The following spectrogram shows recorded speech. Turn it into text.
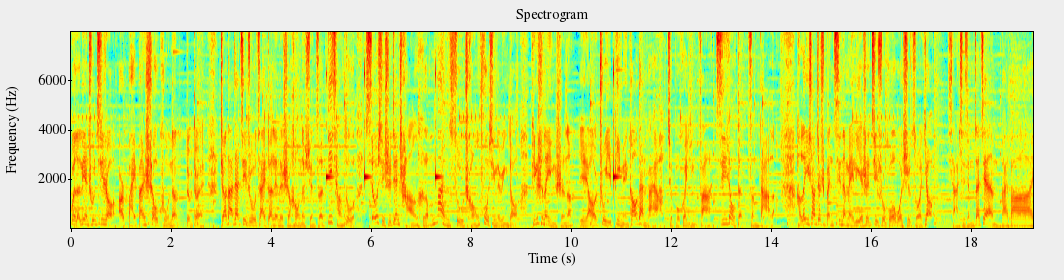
为了练出肌肉而百般受苦呢，对不对？只要大家记住，在锻炼的时候呢，选择低强度、休息时间长和慢速重复性的运动。平时的饮食呢，也要注意避免高蛋白啊，就不会引发肌肉的增大了。好了，以上就是本期的美丽也是技术活，我是左右，下期节目再见，拜拜。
